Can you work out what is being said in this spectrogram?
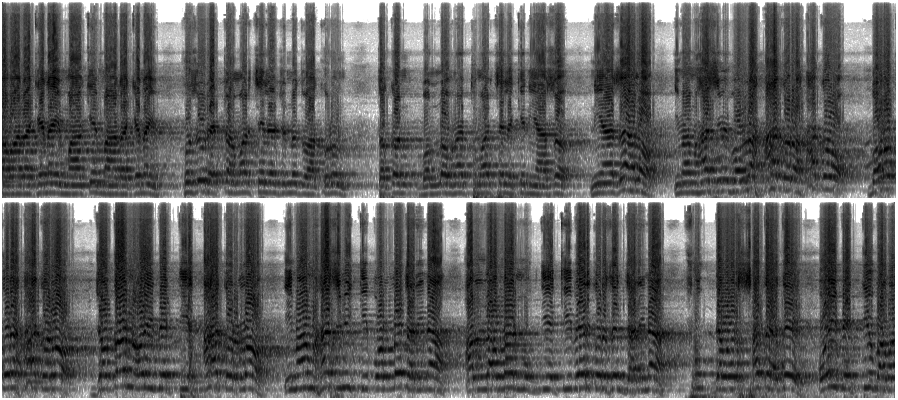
বাবা ডাকে নাই, মাকে মা ডাকে নাই। হুজুর, একটু আমার ছেলের জন্য দোয়া করুন। তখন বলল ওনার তোমার ছেলেকে নিয়ে আসো। নিয়ে ইমাম হাসিমি বলল, হা করো হা করো, বড় করে হা করো। যখন ওই ব্যক্তি হা করল, ইমাম হাসমি কি পড়ল জানি না। আল্লাহ মুখ দিয়ে কি বের করেছেন জানি না। ফুক দেওয়ার সাথে সাথে ওই ব্যক্তিও বাবা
